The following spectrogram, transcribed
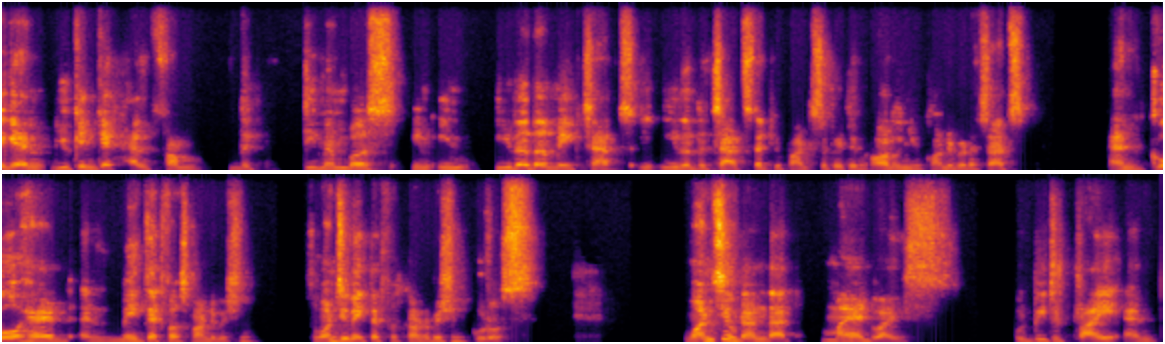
again, you can get help from the team members in, in either the make chats, either the chats that you participate in or the new contributor chats, and go ahead and make that first contribution. So once you make that first contribution, kudos. Once you've done that, my advice would be to try and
